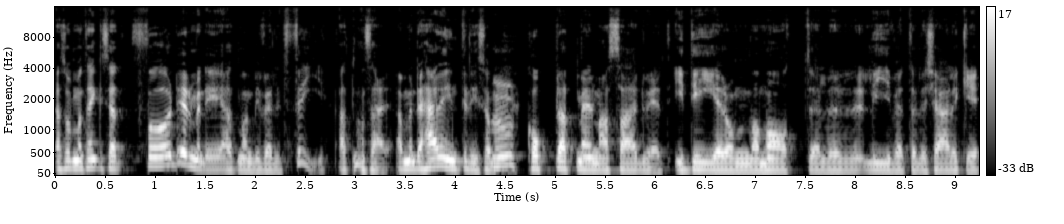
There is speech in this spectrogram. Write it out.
alltså om man tänker sig att fördelen med det är att man blir väldigt fri. Att man så här, ja men det här är inte liksom kopplat med en massa, du vet, idéer om vad mat eller livet eller kärlek är.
